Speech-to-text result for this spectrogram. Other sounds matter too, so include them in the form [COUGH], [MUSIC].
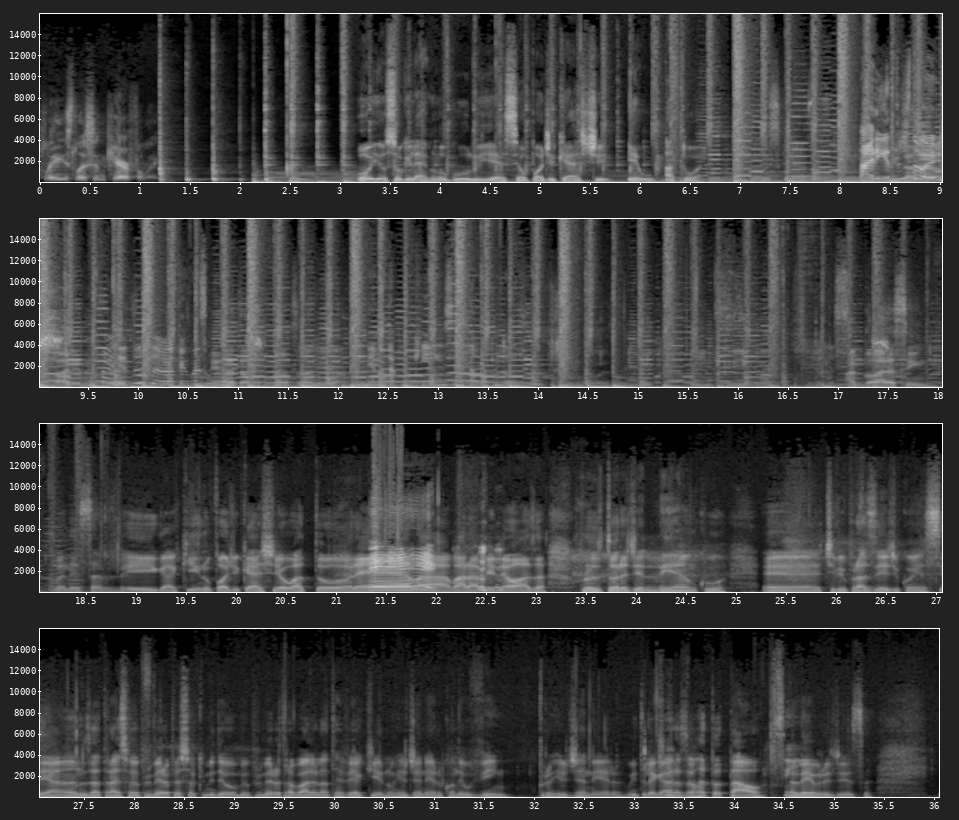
Please listen carefully. Oi, eu sou Guilherme Lugulo e esse é o podcast Eu Ator. Duas crianças. Pari dos Já dois. estamos, pari dos dois. Agora sim, Vanessa Veiga aqui no podcast Eu Ator, ela, maravilhosa, [LAUGHS] produtora de elenco. É, tive o prazer de conhecer há anos atrás, foi a primeira pessoa que me deu o meu primeiro trabalho na TV aqui no Rio de Janeiro, quando eu vim para o Rio de Janeiro. Muito legal, era Zorra Total, Sim. eu lembro disso.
